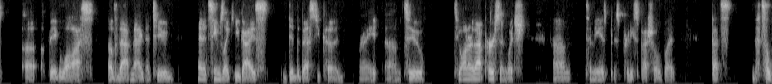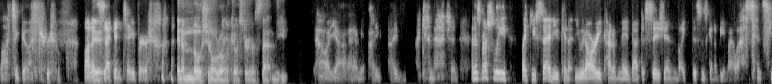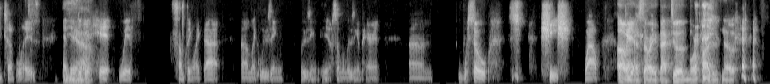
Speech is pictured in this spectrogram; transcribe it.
a, a big loss of that magnitude and it seems like you guys did the best you could right um, to to honor that person which um, to me is, is pretty special but that's that's a lot to go through on a it, second taper. an emotional roller coaster was that meet. Oh yeah, I mean, I I I can imagine, and especially like you said, you can you had already kind of made that decision, like this is going to be my last NCAA's, and yeah. then to get hit with something like that, um, like losing losing you know someone losing a parent. Um, so, sheesh, wow. Oh okay. yeah, sorry. Back to a more positive note.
